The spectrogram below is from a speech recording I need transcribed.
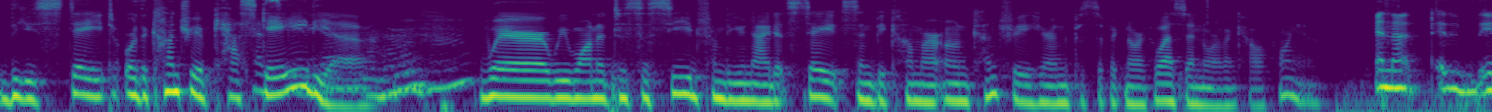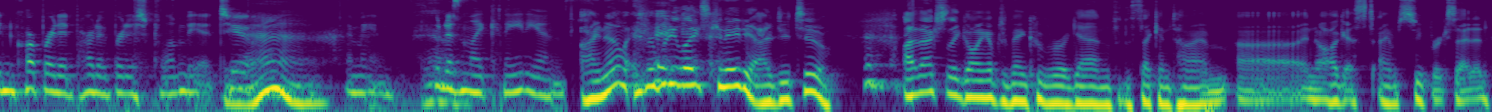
the state or the country of Cascadia, Cascadia. Mm-hmm. where we wanted to secede from the United States and become our own country here in the Pacific Northwest and Northern California and that incorporated part of British Columbia too. Yeah. I mean, yeah. who doesn't like Canadians? I know everybody likes Canadian. I do too. I'm actually going up to Vancouver again for the second time uh, in August. I'm super excited.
